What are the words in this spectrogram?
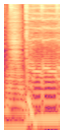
Uh,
